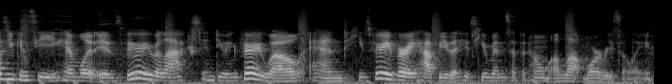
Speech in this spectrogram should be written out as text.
As you can see, Hamlet is very relaxed and doing very well, and he's very, very happy that his humans have been home a lot more recently.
